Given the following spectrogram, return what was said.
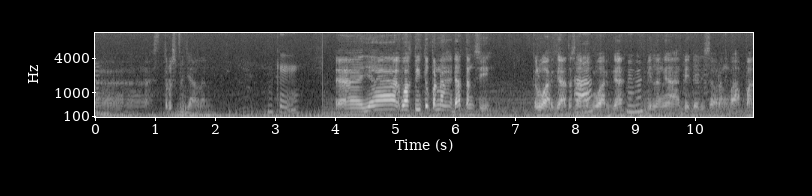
uh, terus berjalan. Oke. Eh, ya waktu itu pernah datang sih keluarga atas nama Ah. keluarga Mhm. bilangnya adik dari seorang bapak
